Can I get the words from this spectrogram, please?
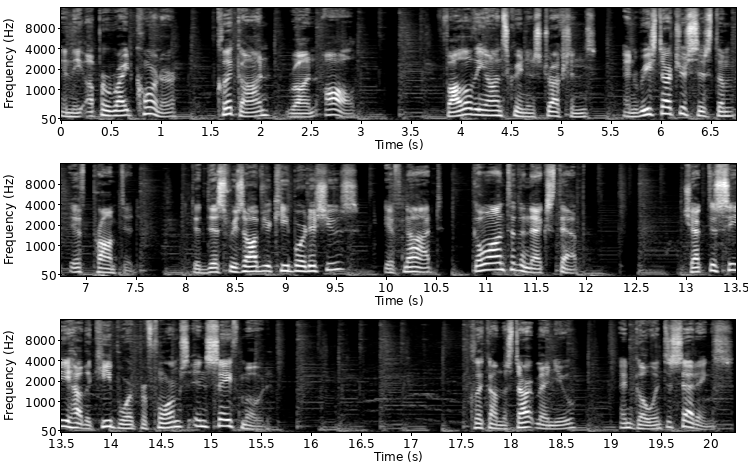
in the upper right corner, click on Run All. Follow the on-screen instructions and restart your system if prompted. Did this resolve your keyboard issues? If not, go on to the next step. Check to see how the keyboard performs in safe mode. Click on the Start menu and go into Settings.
